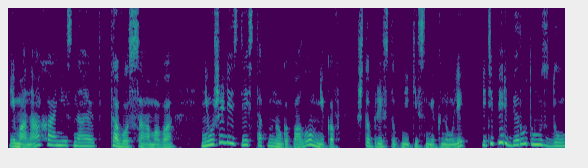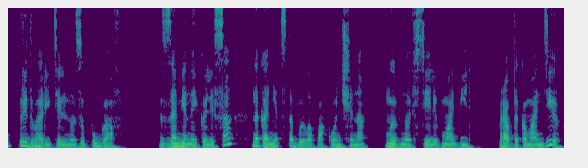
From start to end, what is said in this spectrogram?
И монаха они знают, того самого. Неужели здесь так много паломников, что преступники смекнули и теперь берут мзду, предварительно запугав? С заменой колеса наконец-то было покончено. Мы вновь сели в мобиль Правда, командир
